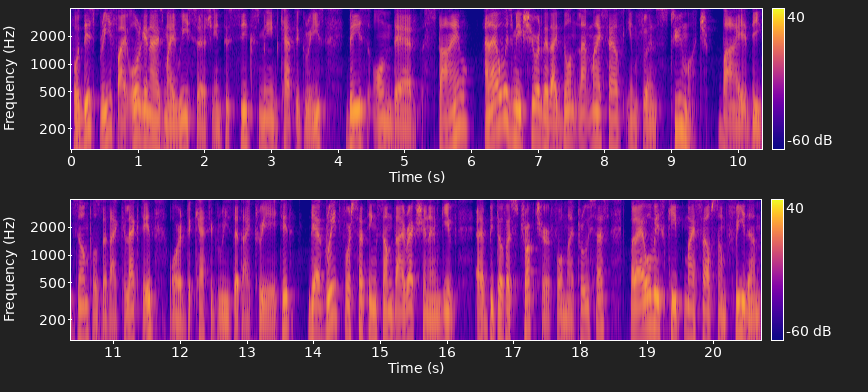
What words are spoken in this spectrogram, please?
For this brief, I organized my research into six main categories based on their style, and I always make sure that I don't let myself influence too much by the examples that I collected or the categories that I created. They are great for setting some direction and give a bit of a structure for my process, but I always keep myself some freedom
